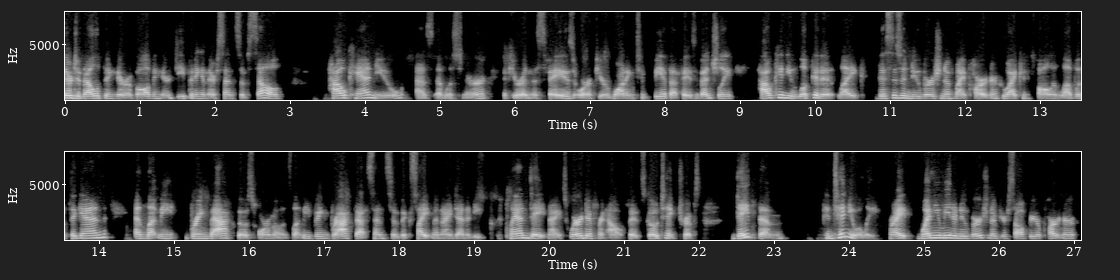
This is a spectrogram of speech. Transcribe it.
They're developing they're evolving they're deepening in their sense of self. How can you as a listener if you're in this phase or if you're wanting to be at that phase eventually how can you look at it like this is a new version of my partner who I can fall in love with again and let me bring back those hormones. Let me bring back that sense of excitement and identity. Plan date nights, wear different outfits, go take trips, date them continually, right? When you meet a new version of yourself or your partner,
